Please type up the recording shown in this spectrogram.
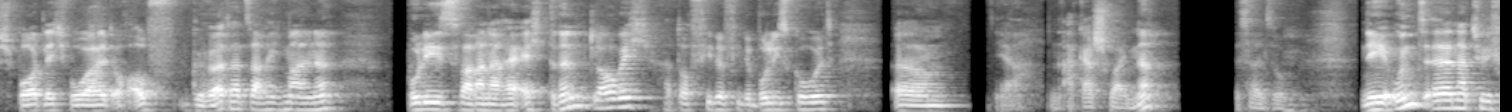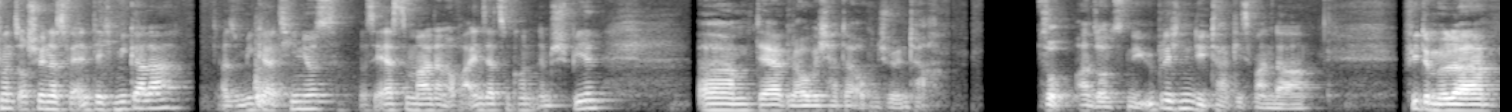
sportlich, wo er halt auch aufgehört hat, sag ich mal. Ne? Bullies war er nachher echt drin, glaube ich. Hat auch viele, viele Bullies geholt. Ähm, ja, ein Ackerschwein, ne? Ist halt so. Nee, und äh, natürlich für uns auch schön, dass wir endlich Mikala, also Mika Tinius, das erste Mal dann auch einsetzen konnten im Spiel. Ähm, der, glaube ich, hatte auch einen schönen Tag. So, ansonsten die üblichen, die Takis waren da. Fiete Müller,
